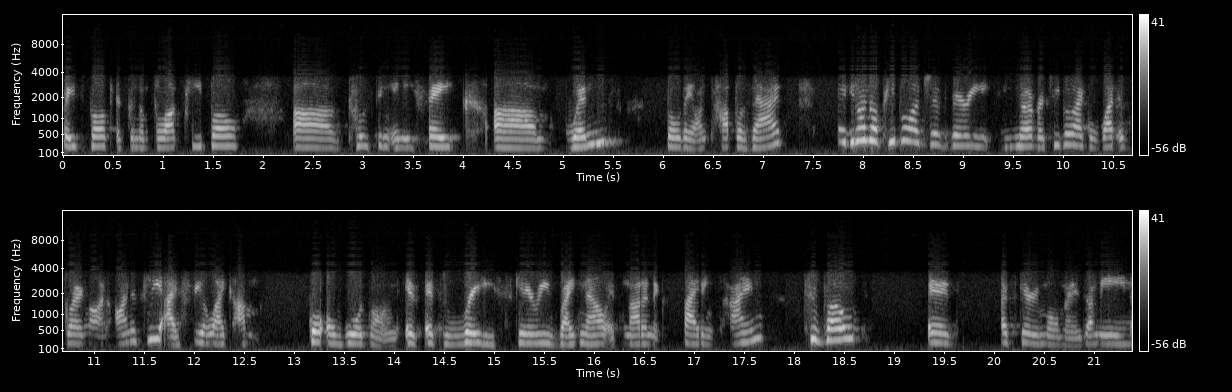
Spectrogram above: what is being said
Facebook is going to block people uh, posting any fake um, wins. So they're on top of that. You don't know. People are just very nervous. People are like, what is going on? Honestly, I feel like I'm go a war zone. It, it's really scary right now. It's not an exciting time to vote. It's a scary moment. I mean,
